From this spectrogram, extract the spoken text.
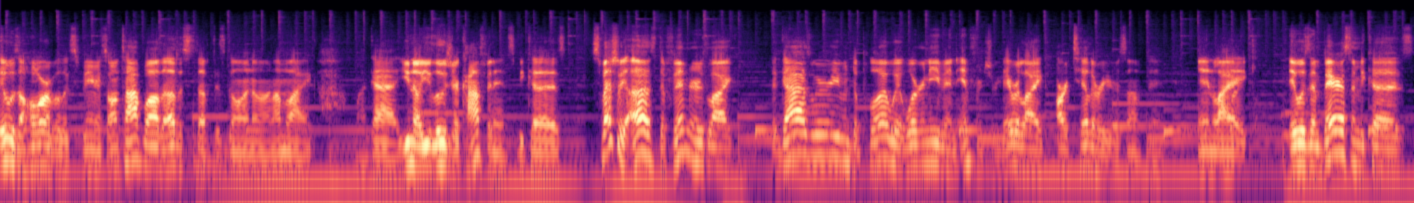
it was a horrible experience. On top of all the other stuff that's going on, I'm like, oh my God, you know, you lose your confidence because, especially us defenders, like the guys we were even deployed with weren't even infantry. They were like artillery or something. And like it was embarrassing because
